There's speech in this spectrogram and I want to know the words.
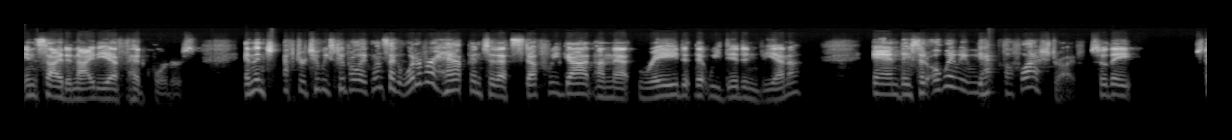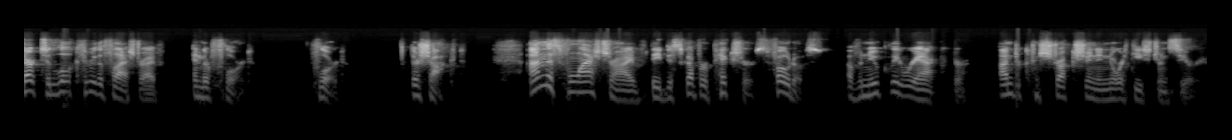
inside an IDF headquarters. And then after two weeks, people are like, one second, whatever happened to that stuff we got on that raid that we did in Vienna? And they said, oh, wait, wait, we have the flash drive. So they start to look through the flash drive and they're floored, floored. They're shocked. On this flash drive, they discover pictures, photos of a nuclear reactor under construction in northeastern Syria.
